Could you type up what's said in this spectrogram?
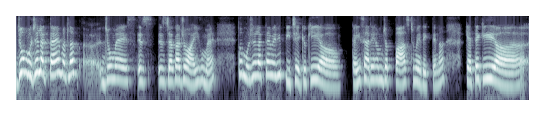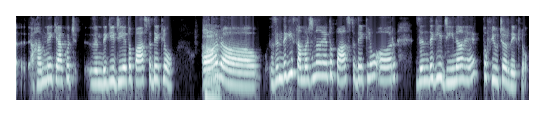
जो मुझे लगता है मतलब जो मैं इस इस इस जगह जो आई हूँ मैं तो मुझे लगता है मेरी पीछे क्योंकि आ, कई सारे हम जब पास्ट में देखते ना कहते कि आ, हमने क्या कुछ ज़िंदगी जिए तो पास्ट देख लो हाँ. और आ, ज़िंदगी समझना है तो पास्ट देख लो और ज़िंदगी जीना है तो फ्यूचर देख लो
